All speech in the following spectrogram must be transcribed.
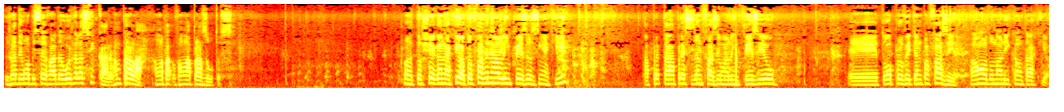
Eu já dei uma observada hoje, elas ficaram. Vamos pra lá. Vamos lá, lá pras outras. Pronto, tô chegando aqui, ó. Tô fazendo uma limpezazinha aqui. Tá, tava precisando fazer uma limpeza e eu é, tô aproveitando para fazer. Aonde o dona Licão tá aqui, ó.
